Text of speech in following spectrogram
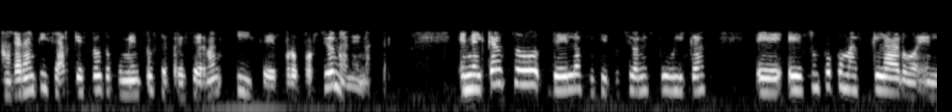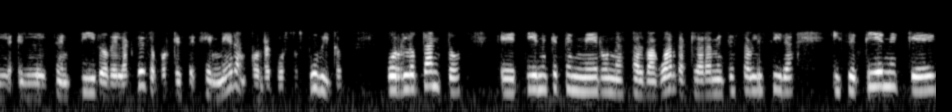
a garantizar que estos documentos se preservan y se proporcionan en acceso. En el caso de las instituciones públicas, eh, es un poco más claro el, el sentido del acceso porque se generan con recursos públicos. Por lo tanto, eh, tiene que tener una salvaguarda claramente establecida y se tiene que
